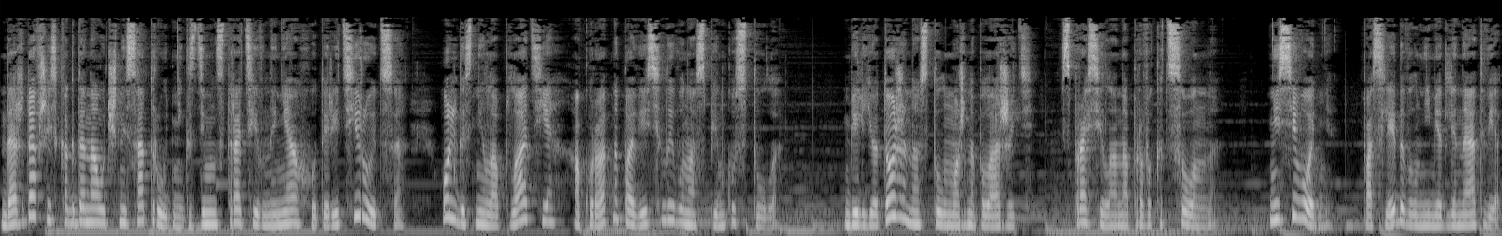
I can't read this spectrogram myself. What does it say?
Дождавшись, когда научный сотрудник с демонстративной неохотой ретируется, Ольга сняла платье, аккуратно повесила его на спинку стула. «Белье тоже на стул можно положить?» – спросила она провокационно. «Не сегодня», – последовал немедленный ответ.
